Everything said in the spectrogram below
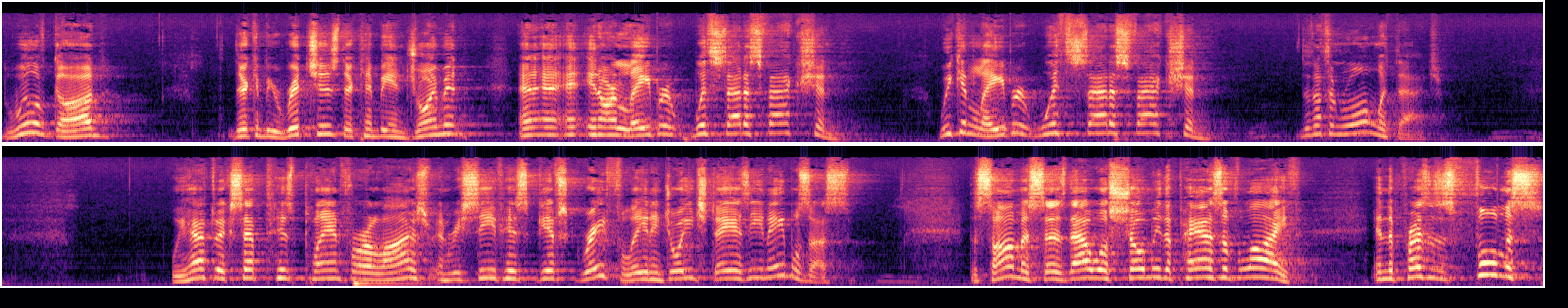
The will of God, there can be riches, there can be enjoyment, and, and, in our labor with satisfaction. We can labor with satisfaction. There's nothing wrong with that. We have to accept His plan for our lives and receive His gifts gratefully and enjoy each day as He enables us. The psalmist says, Thou wilt show me the paths of life. In the presence is fullness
